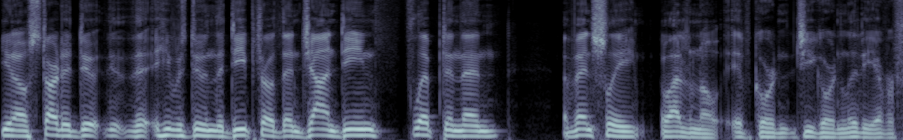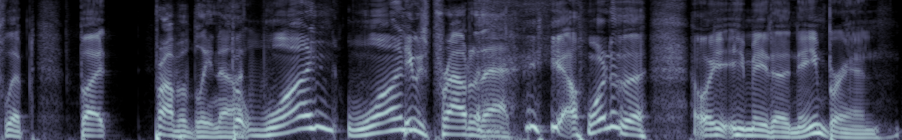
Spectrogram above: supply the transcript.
you know, started do he was doing the deep throat. Then John Dean flipped, and then eventually, well, I don't know if Gordon G. Gordon Liddy ever flipped, but probably not. But one, one, he was proud of that. yeah, one of the oh, he made a name brand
